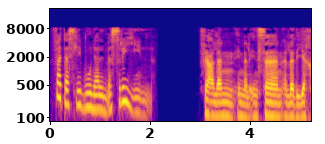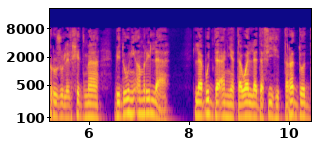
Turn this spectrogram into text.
فتسلبون المصريين. فعلا إن الإنسان الذي يخرج للخدمة بدون أمر الله لابد أن يتولد فيه التردد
